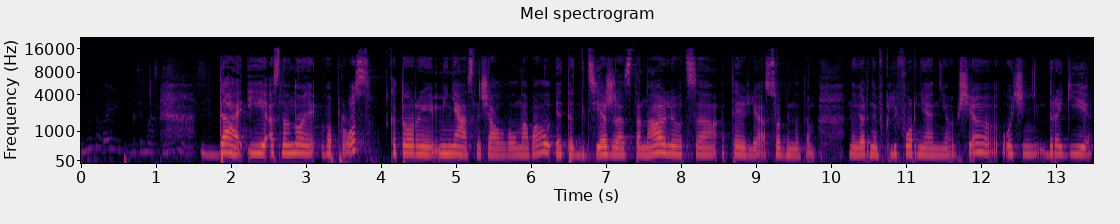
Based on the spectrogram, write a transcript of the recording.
ну, да, и основной вопрос, который меня сначала волновал, это где же останавливаться отели, особенно там Наверное, в Калифорнии они вообще очень дорогие.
